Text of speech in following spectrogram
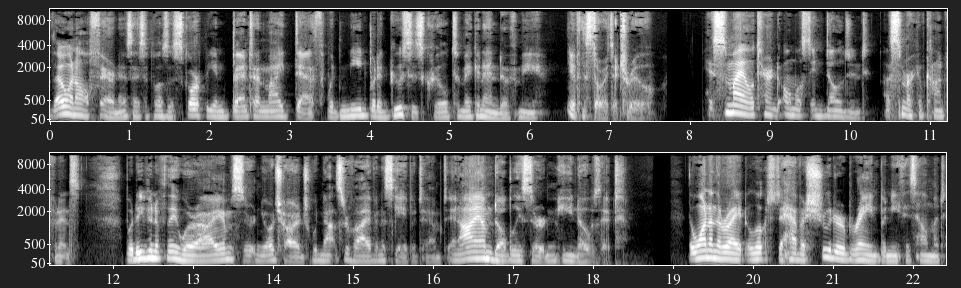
Though, in all fairness, I suppose a scorpion bent on my death would need but a goose's quill to make an end of me, if the stories are true. His smile turned almost indulgent, a smirk of confidence. But even if they were, I am certain your charge would not survive an escape attempt, and I am doubly certain he knows it. The one on the right looked to have a shrewder brain beneath his helmet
